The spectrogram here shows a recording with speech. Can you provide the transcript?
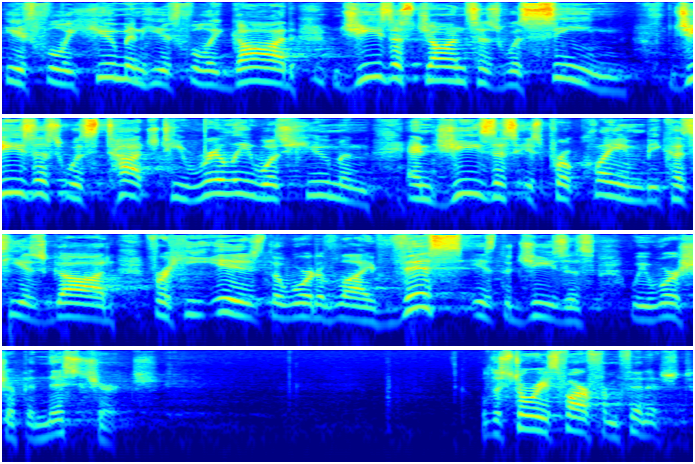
He is fully human, He is fully God. Jesus, John says, was seen. Jesus was touched. He really was human. And Jesus is proclaimed because He is God, for He is the word of life. This is the Jesus we worship in this church. Well, the story is far from finished.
